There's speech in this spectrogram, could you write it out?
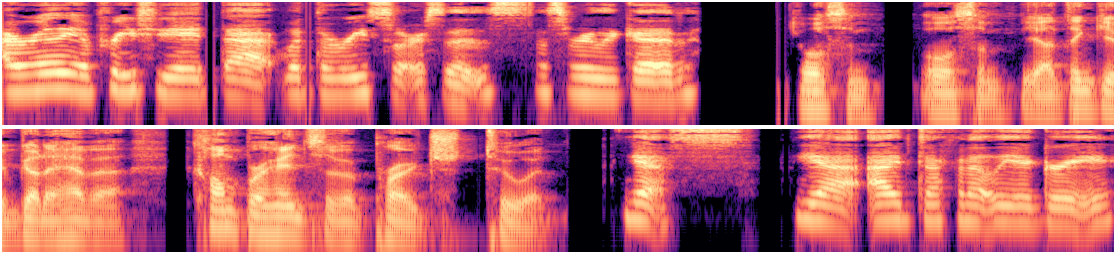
i really appreciate that with the resources. That's really good. Awesome awesome. Yeah i think you've got to have a comprehensive approach to it. Yes. Yeah i definitely agree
